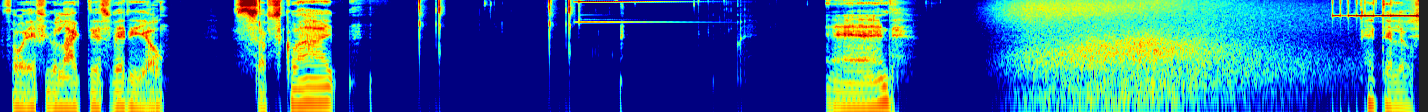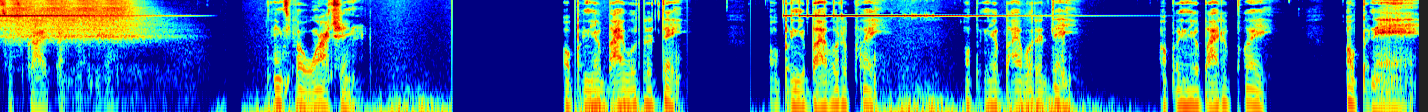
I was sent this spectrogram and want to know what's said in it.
So if you like this video, subscribe, and hit that little subscribe button right there. Thanks for watching. Open your Bible today. Open your Bible to pray. Open your Bible today. Open your Bible to pray. Open it.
